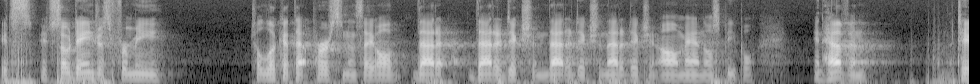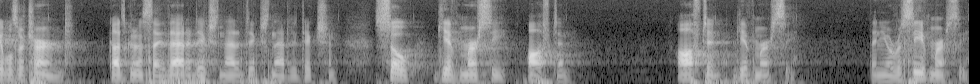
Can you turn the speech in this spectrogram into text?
it's, it's so dangerous for me to look at that person and say, oh, that, that addiction, that addiction, that addiction. Oh man, those people. In heaven, when the tables are turned, God's going to say, that addiction, that addiction, that addiction. So give mercy often. Often give mercy. Then you'll receive mercy.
